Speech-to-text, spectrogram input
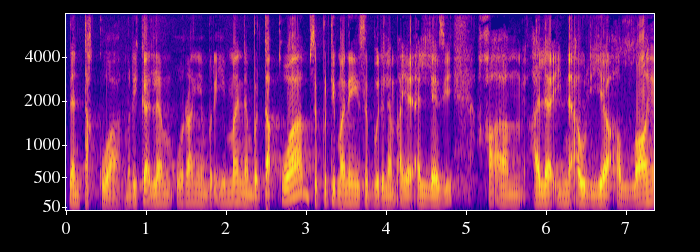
dan takwa. Mereka adalah orang yang beriman dan bertakwa seperti mana yang disebut dalam ayat Al-Lazi um, ala inna awliya Allah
